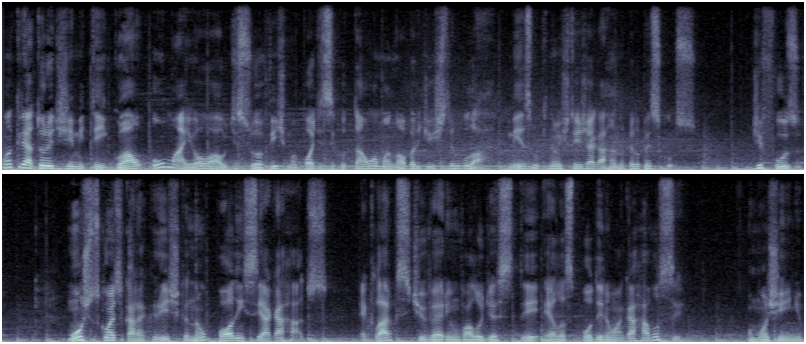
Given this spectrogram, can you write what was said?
Uma criatura de GMT igual ou maior ao de sua vítima pode executar uma manobra de estrangular, mesmo que não esteja agarrando pelo pescoço. Difuso. Monstros com essa característica não podem ser agarrados. É claro que se tiverem um valor de ST, elas poderão agarrar você. Homogêneo.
